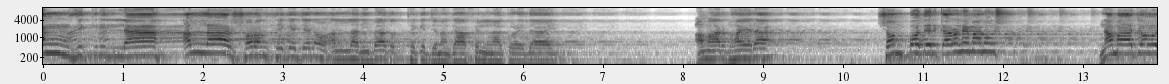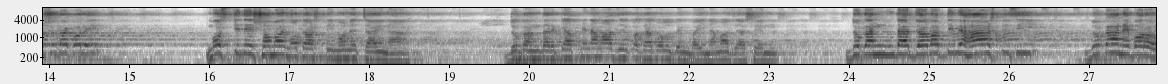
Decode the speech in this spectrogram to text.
আং আল্লাহর স্মরণ থেকে যেন আল্লাহর ইবাদত থেকে যেন গাফেল না করে দেয়। আমার ভাইয়েরা, সম্পদের কারণে মানুষ নামাজ অলসতা করে, মসজিদের সময় মতো আসতে মনে চায় না। দোকানদারকে আপনি নামাজের কথা বলবেন, ভাই, নামাজে আসেন। দোকানদার জবাব দিবে আসতেছি দোকানে বড়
